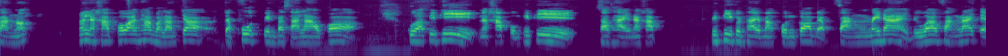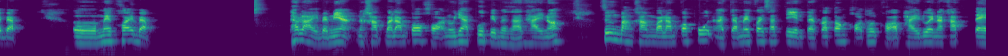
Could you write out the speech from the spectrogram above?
ฟังเนาะ นั่นแหละครับ เพราะว่าถ้าบาลัมจะจะพูดเป็นภาษาลาวก็กลัวพี่ๆนะครับ ผมพี่ๆชาวไทยนะครับ พี่ๆคนไทยบางคนก็แบบฟังไม่ได้ หรือว่าฟังได้แต่แบบ เออไม่ค่อยแบบเท่าไหร่แบบเนี้ยนะครับบารัมก็ขออนุญาตพูดเป็นภาษาไทยเนาะซึ่งบางคำบารัมก็พูดอาจจะไม่ค่อยชัดเจน แต่ก็ต้องขอโทษขออภัยด้วยนะครับ แต่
